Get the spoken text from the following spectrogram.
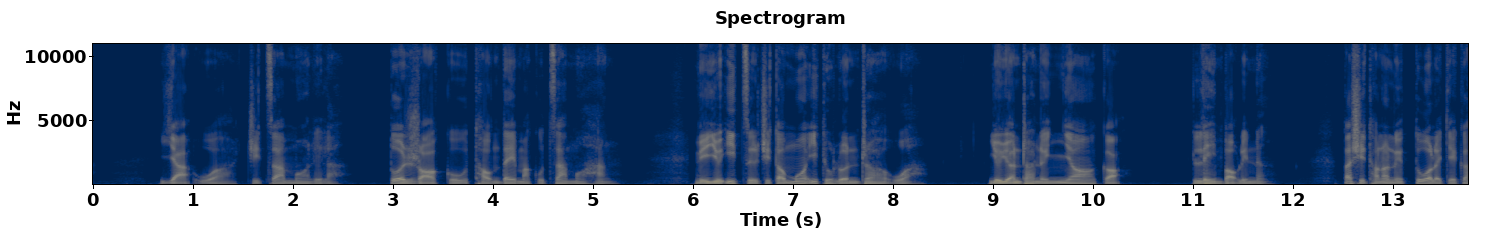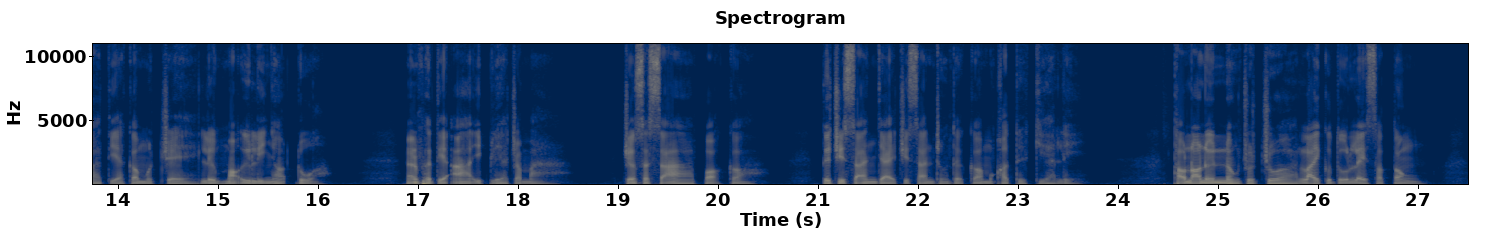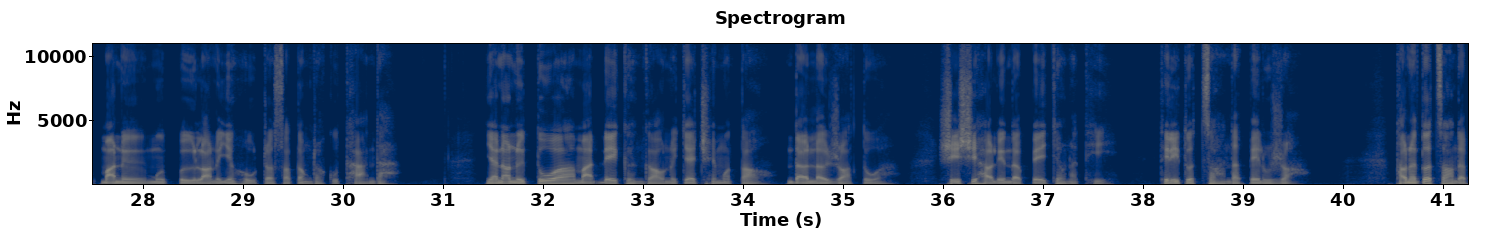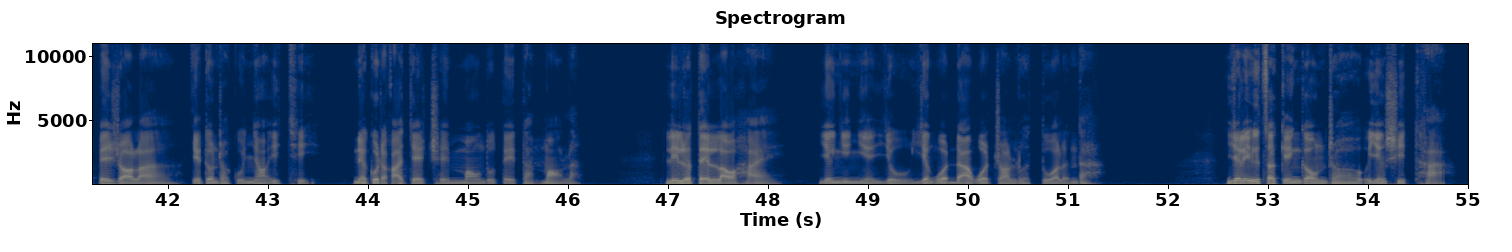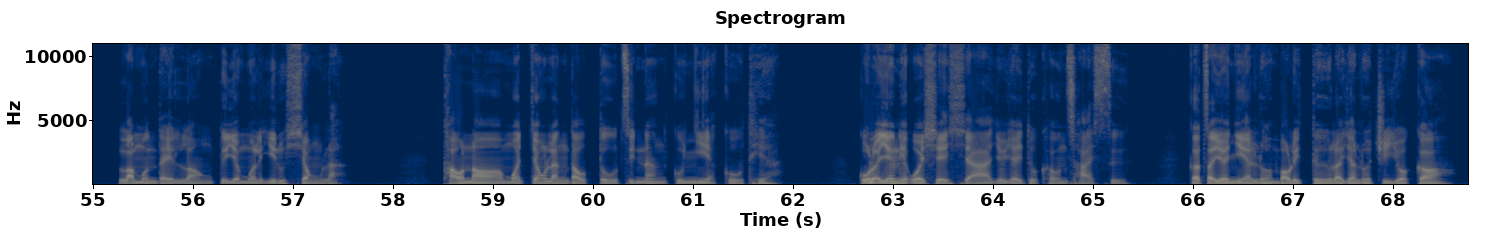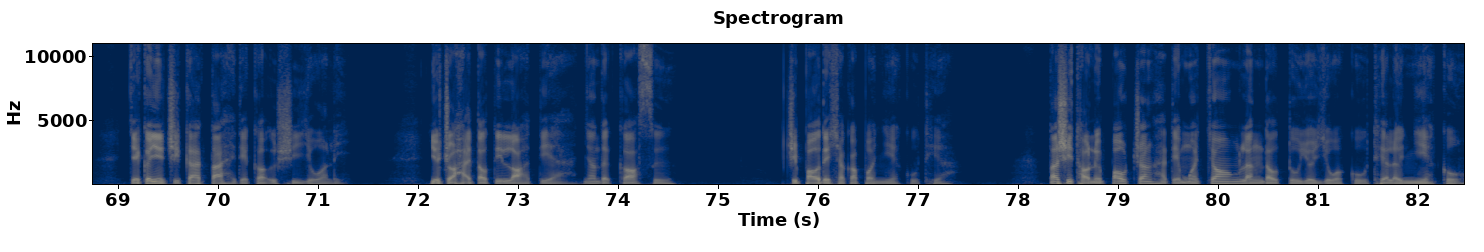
dạ và chỉ cha mua đi là tôi rõ cụ thầu đây mà cụ cha mua hàng vì dù ít chữ chỉ tao mua ít thu luận ra và dù dọn ra nữa nhỏ cọ lên bảo lên nữa ta chỉ thầu non nữa tua. Là chỉ có tiệt có một chế lượng mọi ư lì nhót đùa nên phải tiệt a ít lia cho mà trường xa xa bỏ co tư chỉ sản dạy, chỉ sản trong thời có một khó tư kia lì. Thảo nó nữ nông chua chua, lai của tụ lấy sọt tông. Mà nữ một bự lò nữ dân hụ trợ sọt tông ra cụ thản đà nhà nó nữ tua mà đê cơn gạo nữ chạy trên một tàu, đỡ lỡ rõ tua. Sĩ sĩ hào lên đỡ bế châu là thì thì đi tua tròn đỡ bế lú rõ thảo nữ tua tròn đỡ bế rõ là chỉ tôn ra cụ nhỏ ít chỉ. Nếu cụ đã có chạy trên mong tu tế tạm mò là lý luật tê lào hài dân nhìn nhẹ dù dân uất đa uất trò luôn tua lẫn ta giờ lấy ước cho kiến công rồi ước dân sĩ thả, là muốn đầy lòng tôi giống một là ý lúc là. Thảo nó một trong lăng đầu tù chỉ năng cô nhẹ cô thia. Cô là dân này ôi xẻ xa dù giấy tôi không xài sư có chạy ở nhẹ luôn, bảo lý tư là do luôn chỉ vô co. Chỉ có những chỉ cá ta hay để có ước sĩ vô lý giờ cho hai tàu tí lò tiền nhân được co sư chỉ bao để cho các bọn nhẹ cô thia ta chỉ thảo nên bao trăng hạt tiếng mua chong lần đầu tù yo yo cụ theo lời nhẹ cụ.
